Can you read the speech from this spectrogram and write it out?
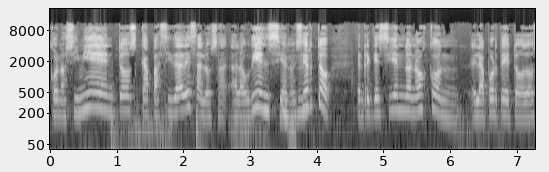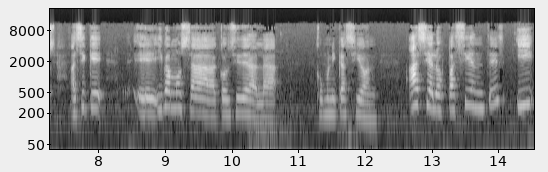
conocimientos, capacidades a, los, a, la audiencia, ¿no es cierto? Enriqueciéndonos con el aporte de todos. Así que eh, íbamos a considerar la comunicación hacia los pacientes y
